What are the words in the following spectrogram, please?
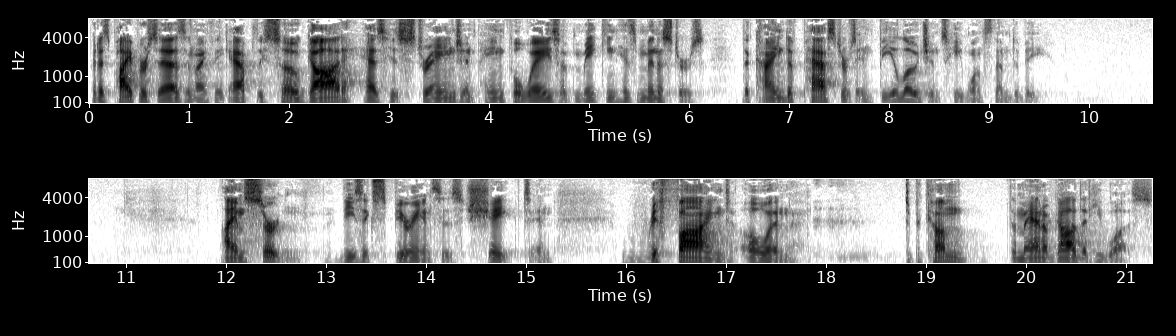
But as Piper says, and I think aptly so, God has his strange and painful ways of making his ministers the kind of pastors and theologians he wants them to be. I am certain these experiences shaped and refined Owen to become the man of God that he was.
